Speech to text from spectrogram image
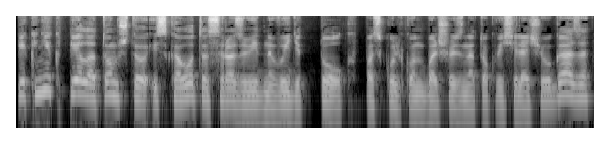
Пикник пел о том, что из кого-то сразу видно выйдет толк, поскольку он большой знаток веселячего газа.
